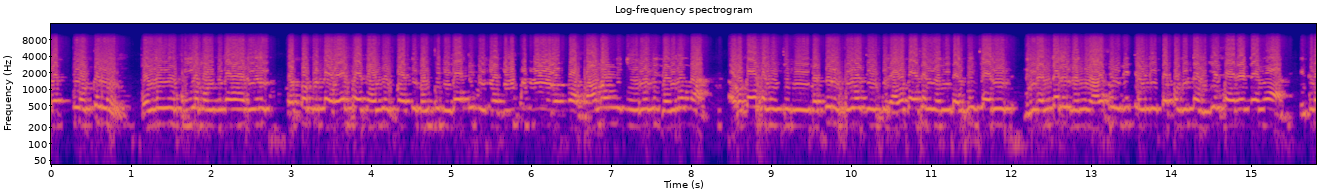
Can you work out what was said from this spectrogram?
ప్రతి ఒక్కరు జగనన్న సీఎం అవుతున్నారు. తప్పకుండా వైఎస్ఆర్ కాంగ్రెస్ పార్టీ మంచి మెజార్టీతో ఇక్కడ గెలుస్తున్నారు ఒక్క సామాన్యునికి ఈ రోజు జగనన్న అవకాశం ఇచ్చి మీ మధ్యలో సేవ చేసుకునే అవకాశం నన్ను కల్పించారు. మీరందరూ నన్ను ఆశీర్వదించండి. తప్పకుండా విజయసాయంగా ఇక్కడ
